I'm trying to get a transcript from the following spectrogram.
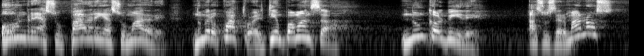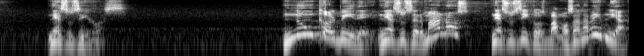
honre a su padre y a su madre. Número cuatro, el tiempo avanza. Nunca olvide a sus hermanos ni a sus hijos. Nunca olvide ni a sus hermanos ni a sus hijos. Vamos a la Biblia.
